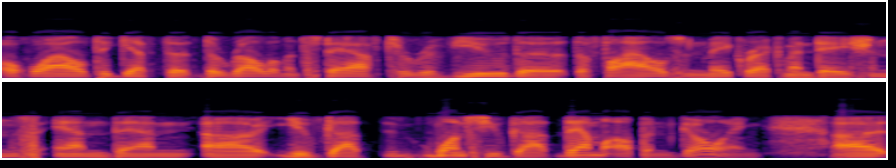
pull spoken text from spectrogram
a while to get the, the relevant staff to review the, the files and make recommendations. And then uh, you've got once you've got them up and going, uh,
